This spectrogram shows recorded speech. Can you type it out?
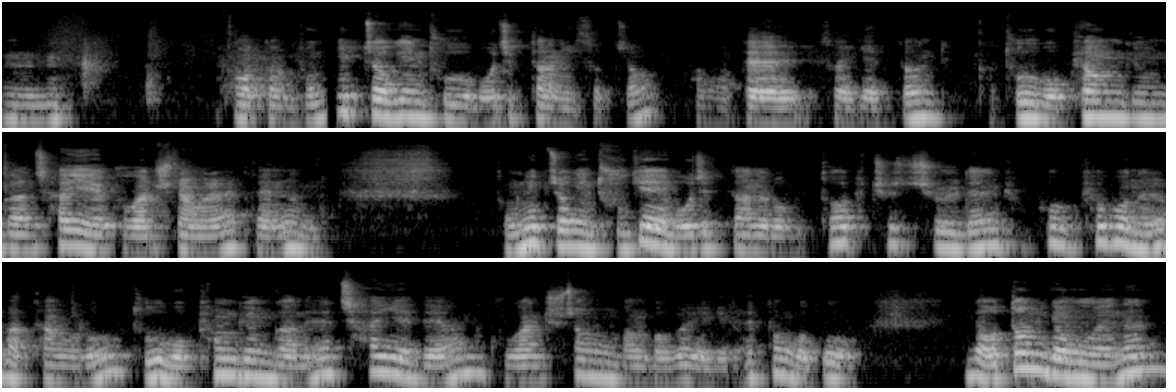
음, 어떤 독립적인 두 모집단이 있었죠. 앞에서 얘기했던 그두 모평균 간 차이의 구간 추정을 할 때는 독립적인 두 개의 모집단으로부터 추출된 표, 표본을 바탕으로 두 모평균 간의 차이에 대한 구간 추정 방법을 얘기를 했던 거고, 근데 어떤 경우에는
